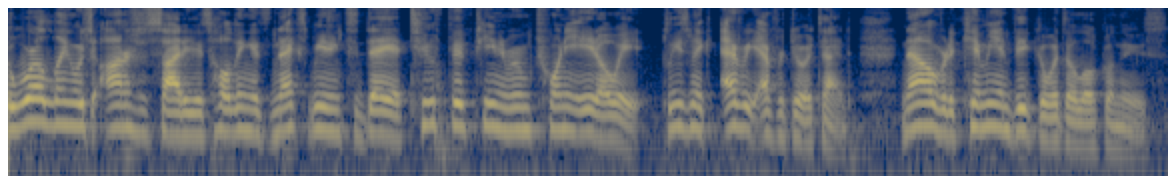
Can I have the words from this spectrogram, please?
The World Language Honor Society is holding its next meeting today at 2:15 in room 2808. Please make every effort to attend. Now over to Kimmy and Vika with the local news.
